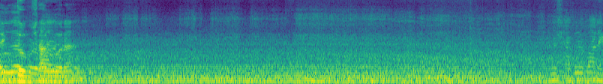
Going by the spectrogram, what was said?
একদম সাগর? সাগরের পানি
